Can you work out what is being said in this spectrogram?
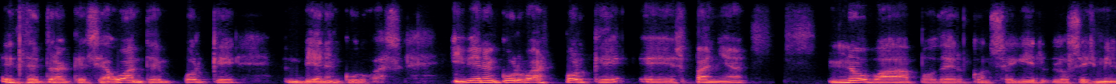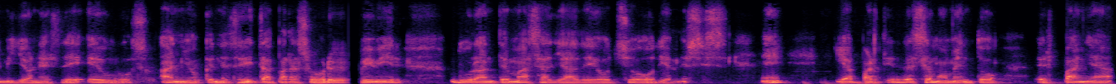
etcétera, que se aguanten porque vienen curvas. Y vienen curvas porque eh, España no va a poder conseguir los 6.000 millones de euros año que necesita para sobrevivir durante más allá de 8 o 10 meses. ¿eh? Y a partir de ese momento España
